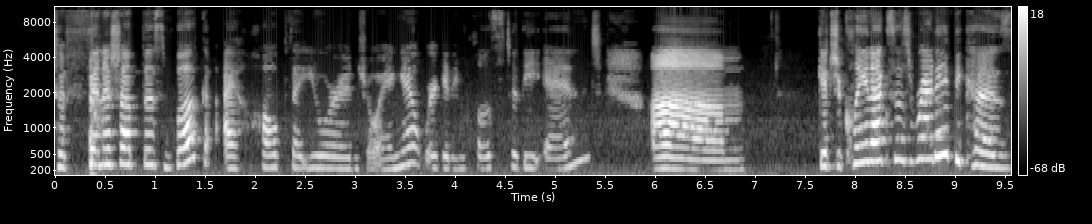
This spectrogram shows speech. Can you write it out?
to finish up this book. I hope that you are enjoying it. We're getting close to the end. Um, get your Kleenexes ready because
